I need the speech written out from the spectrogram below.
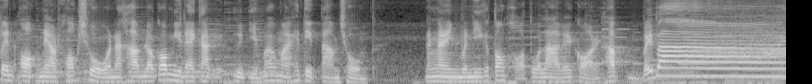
เป็นออกแนวทอล์กโชว์นะครับ แล้วก็มีรายการอื่นๆอีกมากมายให้ติดตามชม ยังไงวันนี้ก็ต้องขอตัวลาไปก่อนครับ บ๊ายบาย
